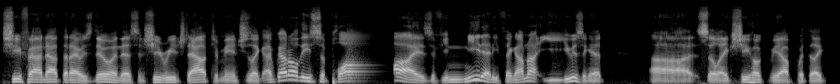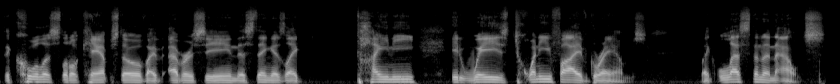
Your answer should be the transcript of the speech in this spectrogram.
she found out that I was doing this, and she reached out to me, and she's like, "I've got all these supplies. If you need anything, I'm not using it." Uh, so like she hooked me up with like the coolest little camp stove I've ever seen. This thing is like tiny. It weighs 25 grams, like less than an ounce.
